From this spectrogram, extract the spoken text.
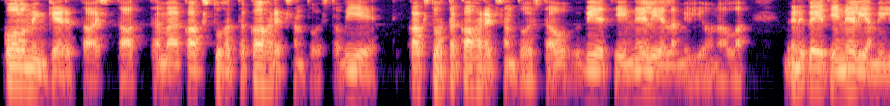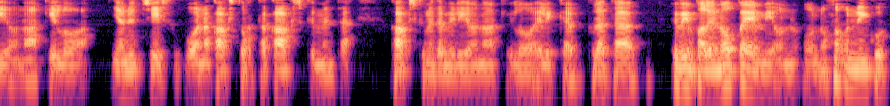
kolminkertaistaa tämä 2018 vienti. 2018 vietiin neljällä miljoonalla, vietiin neljä miljoonaa kiloa ja nyt siis vuonna 2020 20 miljoonaa kiloa, eli kyllä tämä hyvin paljon nopeammin on, on, on, on niin kuin,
